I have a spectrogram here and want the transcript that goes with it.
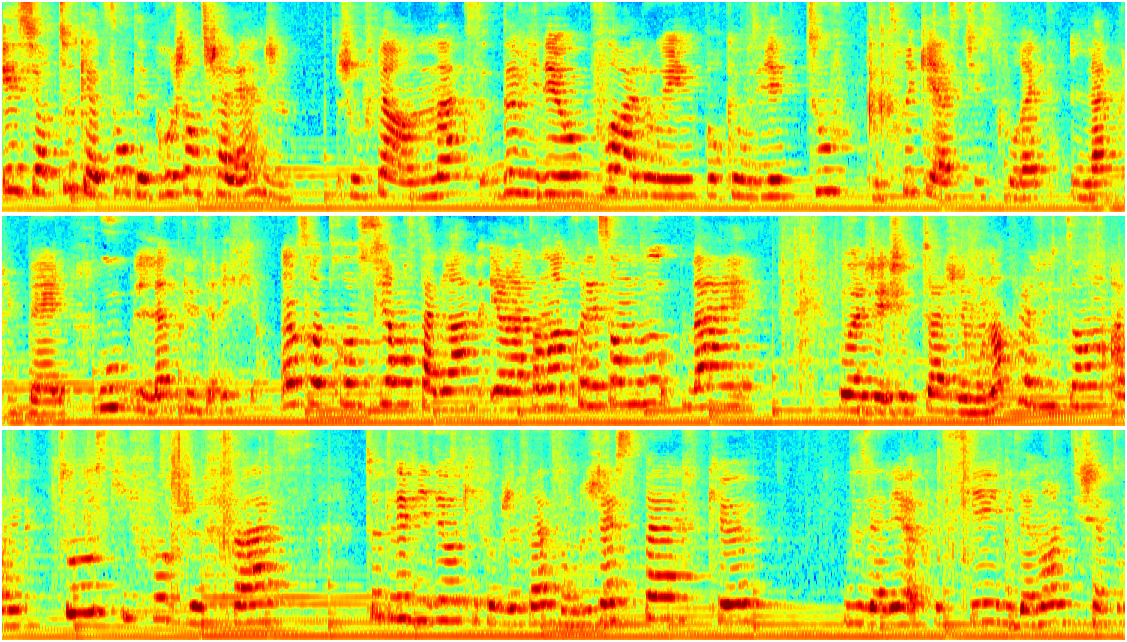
et surtout quels sont tes prochains challenges. Je vous fais un max de vidéos pour Halloween pour que vous ayez tous les trucs et astuces pour être la plus belle ou la plus terrifiante. On se retrouve sur Instagram et en attendant prenez soin de vous. Bye Ouais, j'ai mon emploi du temps avec tout ce qu'il faut que je fasse, toutes les vidéos qu'il faut que je fasse. Donc j'espère que vous allez apprécier évidemment un petit chaton.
